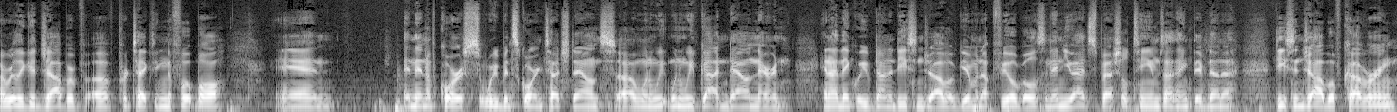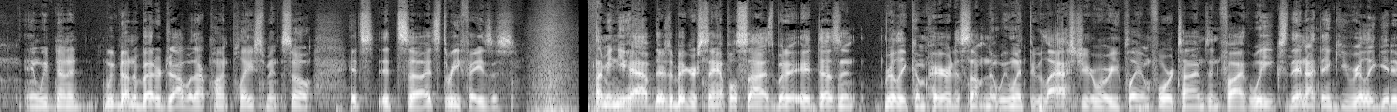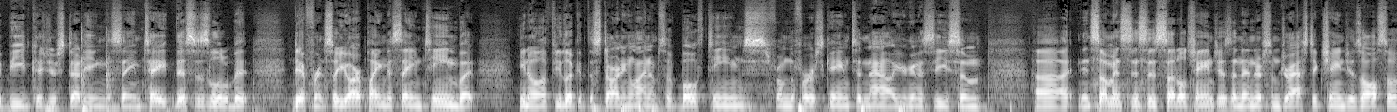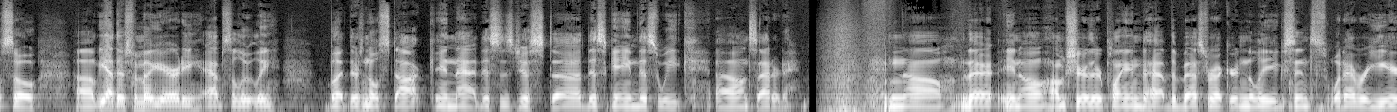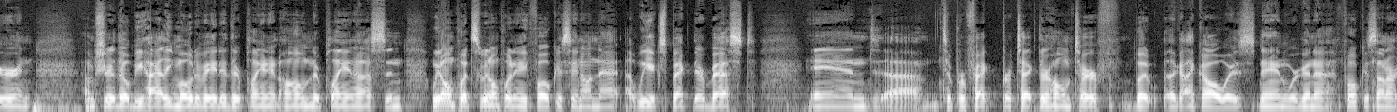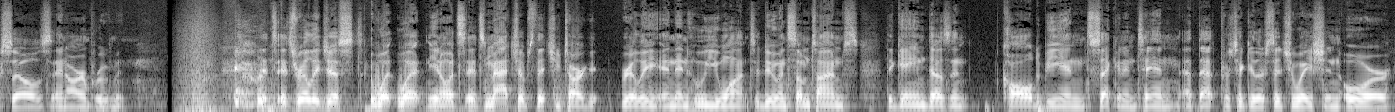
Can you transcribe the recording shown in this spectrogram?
a really good job of, of protecting the football. And and then of course we've been scoring touchdowns uh, when we when we've gotten down there. And and I think we've done a decent job of giving up field goals. And then you add special teams I think they've done a decent job of covering. And we've done a we've done a better job with our punt placement. So it's it's uh, it's three phases. I mean you have there's a bigger sample size but it, it doesn't really compare to something that we went through last year where you play them four times in five weeks, then I think you really get a bead because you're studying the same tape. This is a little bit different. So you are playing the same team, but you know, if you look at the starting lineups of both teams from the first game to now, you're going to see some, uh, in some instances, subtle changes, and then there's some drastic changes also. So, um, yeah, there's familiarity, absolutely, but there's no stock in that. This is just uh, this game this week uh, on Saturday. No, they're you know I'm sure they're playing to have the best record in the league since whatever year, and I'm sure they'll be highly motivated. They're playing at home, they're playing us, and we don't put we don't put any focus in on that. We expect their best and uh, to perfect protect their home turf. But like, like always, Dan, we're gonna focus on ourselves and our improvement. it's it's really just what what you know. It's it's matchups that you target really, and then who you want to do. And sometimes the game doesn't call to be in second and ten at that particular situation, or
